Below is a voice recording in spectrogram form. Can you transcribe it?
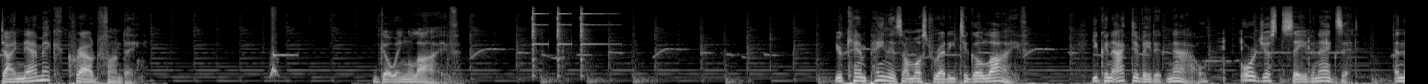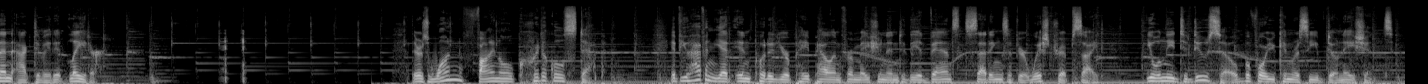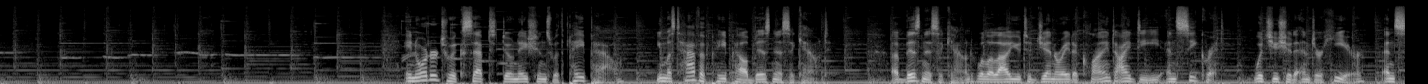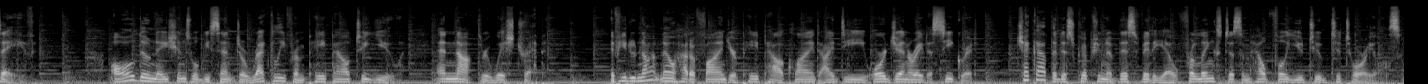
Dynamic crowdfunding. Going live. Your campaign is almost ready to go live. You can activate it now, or just save and exit, and then activate it later. There's one final critical step. If you haven't yet inputted your PayPal information into the advanced settings of your WishTrip site, you will need to do so before you can receive donations. In order to accept donations with PayPal, you must have a PayPal business account. A business account will allow you to generate a client ID and secret, which you should enter here and save. All donations will be sent directly from PayPal to you and not through WishTrip. If you do not know how to find your PayPal client ID or generate a secret, check out the description of this video for links to some helpful YouTube tutorials.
